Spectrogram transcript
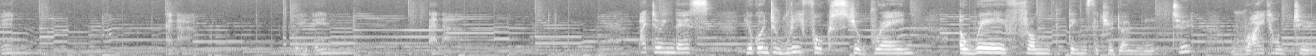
Breathe in and out. Breathe in and out. By doing this, you're going to refocus your brain away from the things that you don't need to, right onto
